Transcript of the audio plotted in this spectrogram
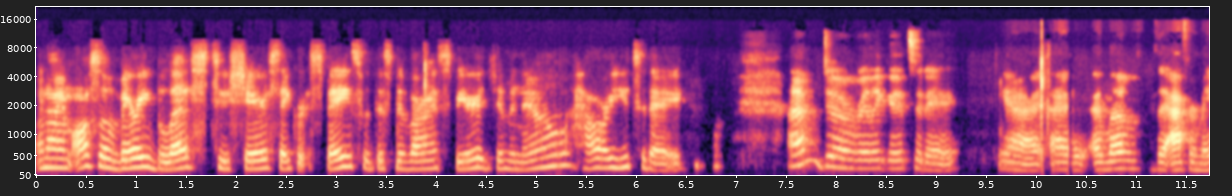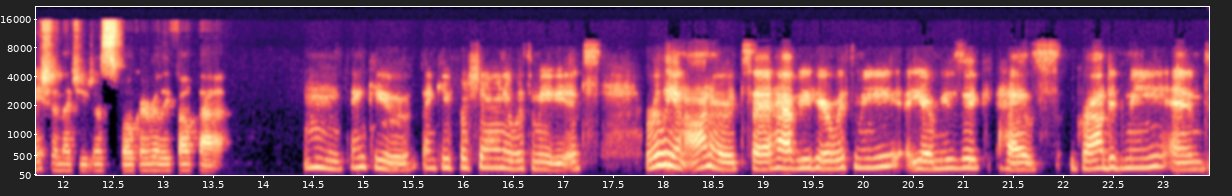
And I am also very blessed to share sacred space with this divine spirit, Jiminelle. How are you today? I'm doing really good today. Yeah, I, I love the affirmation that you just spoke. I really felt that. Mm, thank you. Thank you for sharing it with me. It's really an honor to have you here with me. Your music has grounded me and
